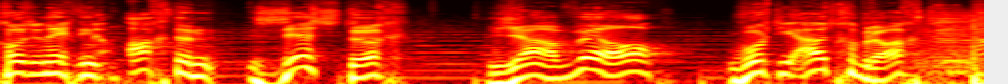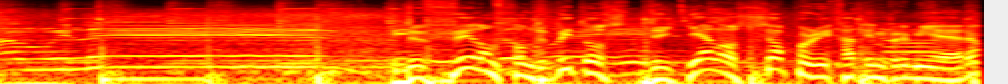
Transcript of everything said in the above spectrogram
Gewoon in 1968, jawel, wordt die uitgebracht... De film van de Beatles, The Yellow Submarine, gaat in première.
